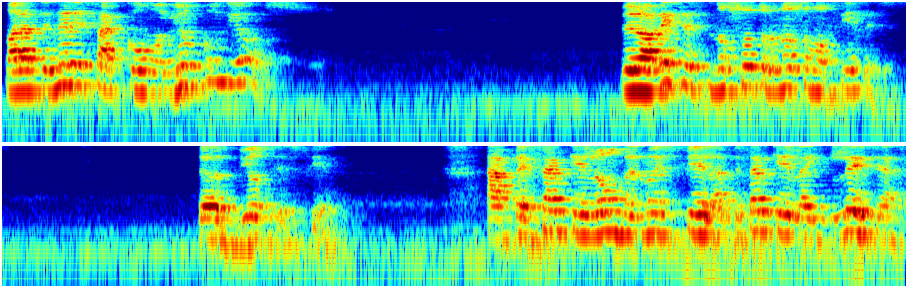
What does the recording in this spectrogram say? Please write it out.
para tener esa comunión con Dios. Pero a veces nosotros no somos fieles. Pero Dios es fiel. A pesar que el hombre no es fiel, a pesar que la iglesia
